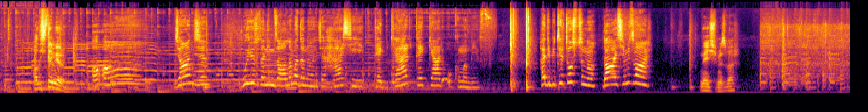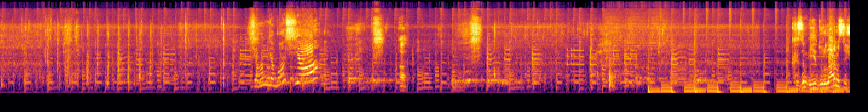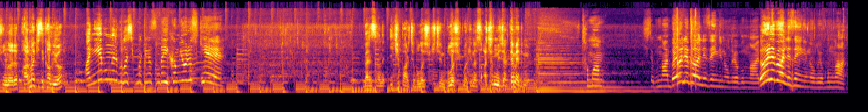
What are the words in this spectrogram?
Al istemiyorum. Aa, Cancığım. Bu yüzden imzalamadan önce her şeyi teker teker okumalıyız. Hadi bitir tostunu. Daha işimiz var. Ne işimiz var? Can yavaş ya. Al. Kızım iyi durular mısın şunları? Parmak izi kalıyor. Ay niye bunları bulaşık makinesinde yıkamıyoruz ki? Ben sana iki parça bulaşık için bulaşık makinesi açılmayacak demedim mi? Tamam. İşte bunlar böyle böyle zengin oluyor bunlar. Böyle böyle zengin oluyor bunlar.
